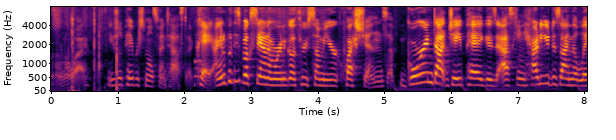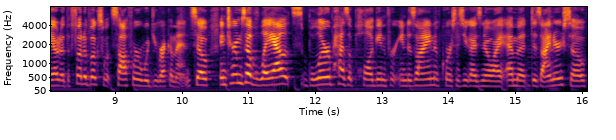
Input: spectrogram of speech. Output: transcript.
I don't know why. Usually paper smells fantastic. Okay, I'm gonna put these books down and we're gonna go through some of your questions. Goran.jpg is asking, how do you design the layout of the photo books? What software would you recommend? So in terms of layouts, Blurb has a plugin for InDesign. Of course, as you guys know, I am a designer, so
